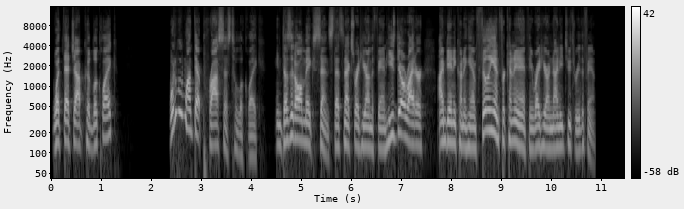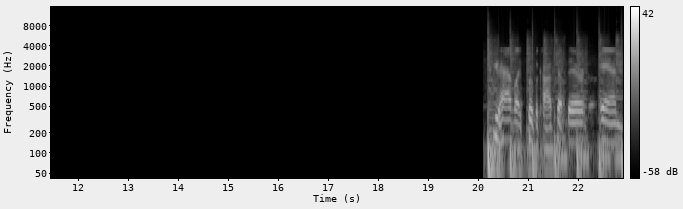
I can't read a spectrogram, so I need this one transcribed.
what that job could look like. What do we want that process to look like? And does it all make sense? That's next right here on The Fan. He's Daryl Ruiter. I'm Danny Cunningham, filling in for Ken and Anthony right here on 92.3 The Fan. You have like proof of concept there, and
